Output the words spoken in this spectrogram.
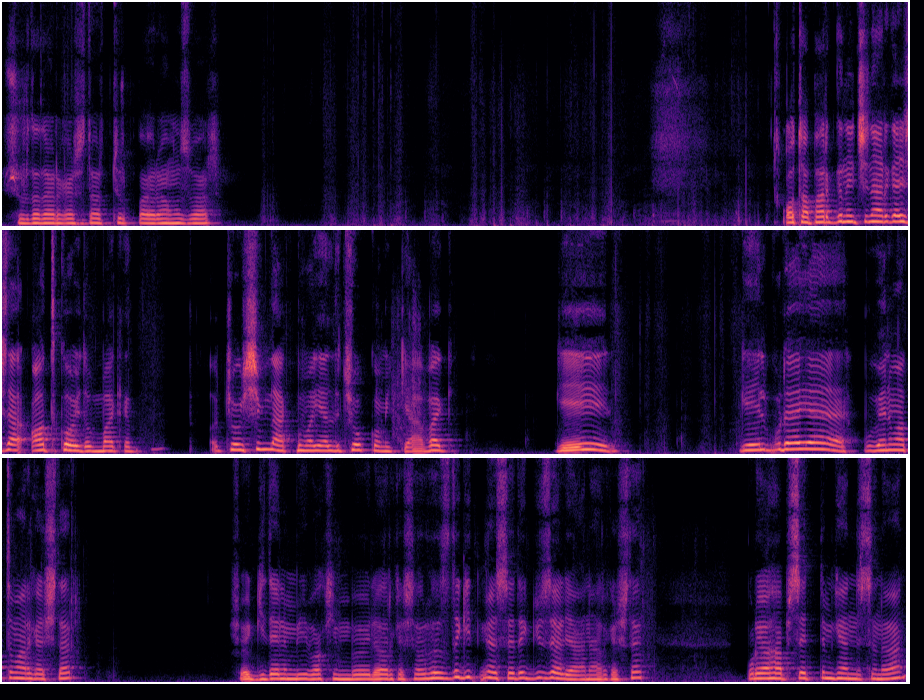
Şurada da arkadaşlar Türk bayrağımız var. Otoparkın içine arkadaşlar at koydum bakın. Çok şimdi aklıma geldi çok komik ya bak. Gel. Gel buraya. Bu benim attım arkadaşlar. Şöyle gidelim bir bakayım böyle arkadaşlar. Hızlı gitmiyorsa da güzel yani arkadaşlar. Buraya hapsettim kendisini ben.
